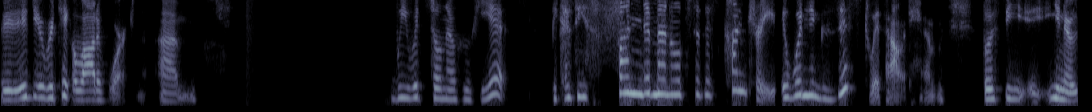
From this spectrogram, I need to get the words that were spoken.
it, it would take a lot of work. Um, we would still know who he is because he's fundamental to this country. It wouldn't exist without him. Both the you know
